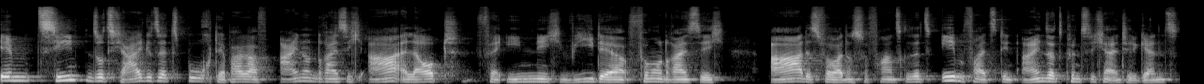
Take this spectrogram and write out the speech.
Im zehnten Sozialgesetzbuch, der Paragraph 31a erlaubt verähnlich wie der 35a des Verwaltungsverfahrensgesetzes ebenfalls den Einsatz künstlicher Intelligenz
